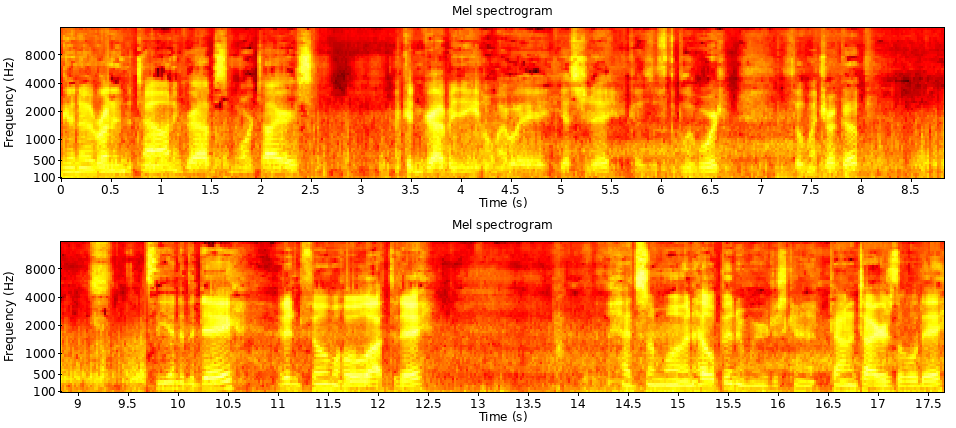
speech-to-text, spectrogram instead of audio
I'm gonna run into town and grab some more tires. I couldn't grab any on my way yesterday because of the blue board. Filled my truck up. It's the end of the day. I didn't film a whole lot today. Had someone helping and we were just kind of pounding tires the whole day.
